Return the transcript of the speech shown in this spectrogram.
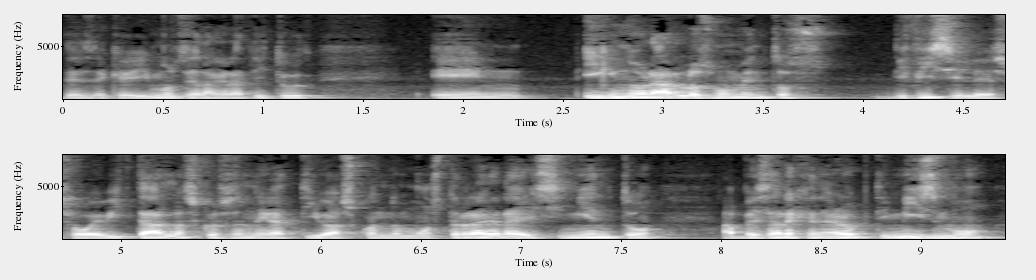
desde que vivimos de la gratitud en ignorar los momentos difíciles o evitar las cosas negativas. Cuando mostrar agradecimiento, a pesar de generar optimismo,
